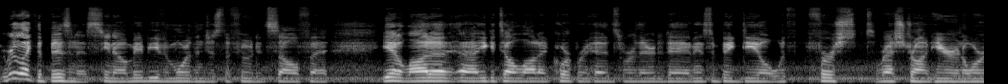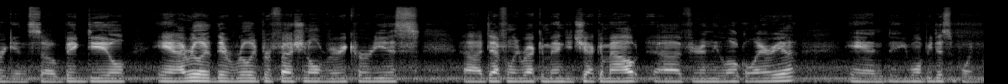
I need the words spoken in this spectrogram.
I really like the business, you know, maybe even more than just the food itself. Uh, you had a lot of, uh, you could tell a lot of corporate heads were there today. I mean, it's a big deal with first restaurant here in Oregon, so big deal. And I really, they're really professional, very courteous. Uh, definitely recommend you check them out uh, if you're in the local area, and you won't be disappointed.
